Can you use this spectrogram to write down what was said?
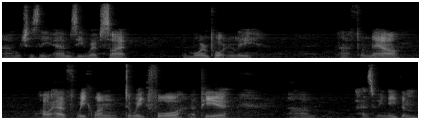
uh, which is the AMSI website, but more importantly, uh, for now, I'll have week one to week four appear um, as we need them.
